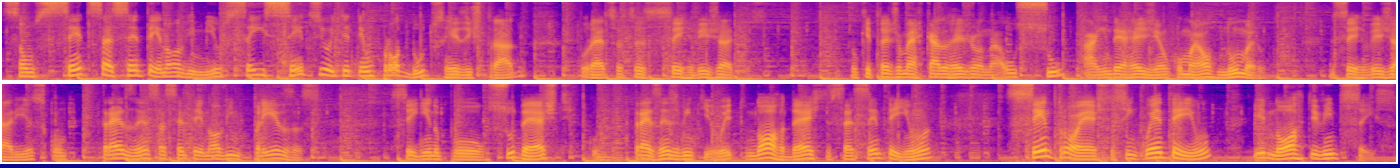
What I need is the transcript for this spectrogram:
São 169.681 produtos registrados por essas cervejarias. No que tange o mercado regional, o Sul ainda é a região com maior número de cervejarias, com 369 empresas, seguindo por Sudeste, com 328, Nordeste, 61, Centro-Oeste, 51 e Norte, 26.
